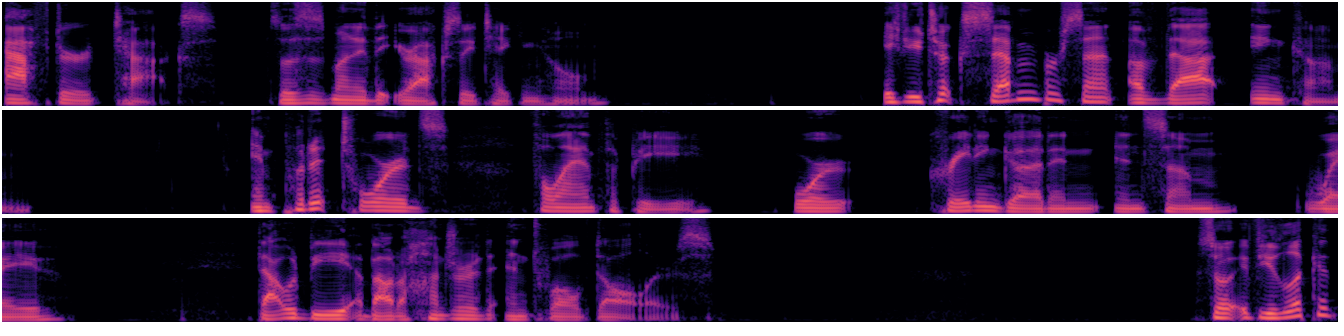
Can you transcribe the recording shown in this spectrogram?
after tax. So this is money that you're actually taking home. if you took 7% of that income and put it towards philanthropy or creating good in, in some way, that would be about $112. So if you look at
